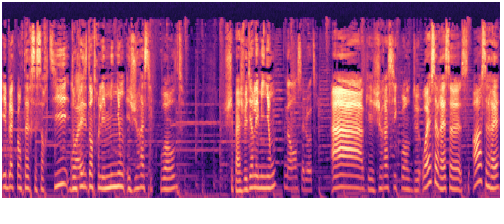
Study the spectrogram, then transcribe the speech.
et Black Panther c'est sorti, donc Ouais. j'hésite entre les Mignons et Jurassic World. Je sais pas, je vais dire les Mignons. Non, c'est l'autre. Ah, ok, Jurassic World 2. Ouais, c'est vrai. ça- c'est- Ah, c'est vrai.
